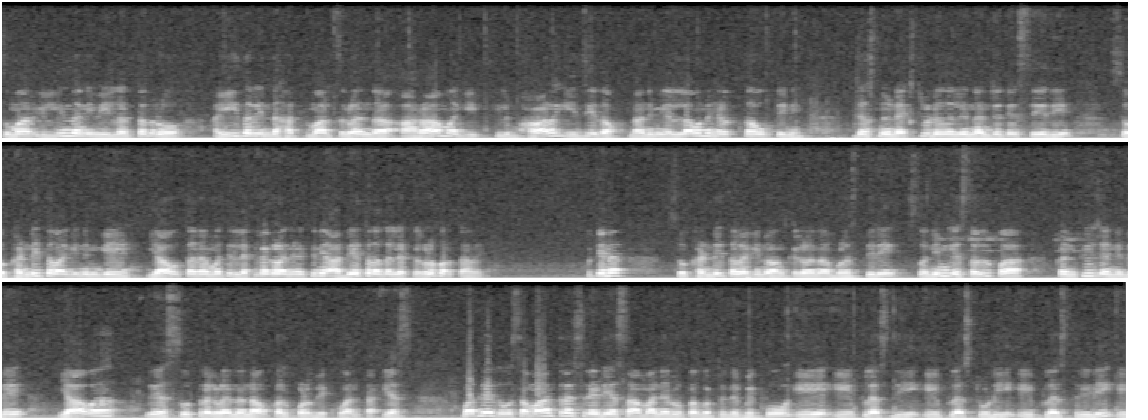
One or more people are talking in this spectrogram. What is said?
ಸುಮಾರು ಇಲ್ಲಿಂದ ನೀವು ಇಲ್ಲ ಅಂತಂದ್ರು ಐದರಿಂದ ಹತ್ತು ಮಾರ್ಕ್ಸ್ಗಳನ್ನು ಆರಾಮಾಗಿ, ಇಲ್ಲಿ ಭಾಳ ಈಸಿ ಇದಾವೆ. ನಾನು ನಿಮಗೆ ಎಲ್ಲವನ್ನು ಹೇಳ್ತಾ ಹೋಗ್ತೀನಿ. ಜಸ್ಟ್ ನೀವು ನೆಕ್ಸ್ಟ್ ವಿಡಿಯೋದಲ್ಲಿ ನನ್ನ ಜೊತೆ ಸೇರಿ. ಸೊ ಖಂಡಿತವಾಗಿ ನಿಮಗೆ ಯಾವ ಥರ ಮತ್ತು ಲೆಕ್ಕಗಳನ್ನು ಹೇಳ್ತೀನಿ, ಅದೇ ಥರದ ಲೆಕ್ಕಗಳು ಬರ್ತವೆ. ಓಕೆನಾ ಸೊ ಖಂಡಿತವಾಗಿ ನೀವು ಅಂಕಗಳನ್ನು ಬಳಸ್ತೀರಿ. ಸೊ ನಿಮಗೆ ಸ್ವಲ್ಪ ಕನ್ಫ್ಯೂಷನ್ ಇದೆ. ಯಾವ ಸೂತ್ರಗಳನ್ನು ನಾವು ಕಲ್ಕೊಳ್ಬೇಕು ಅಂತ. ಎಸ್. ಮೊದಲೇದು ಸಮಾಂತರ ಶ್ರೇಣಿಯ ಸಾಮಾನ್ಯ ರೂಪ ಗೊತ್ತಿರಬೇಕು. A A plus D, A plus two D, A plus three D, A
